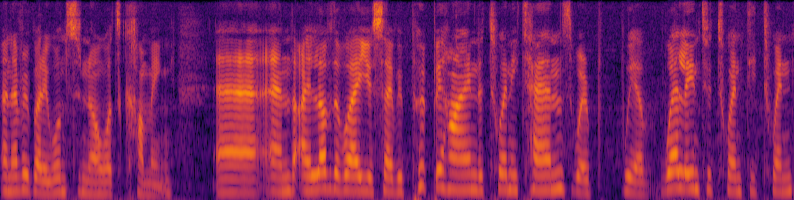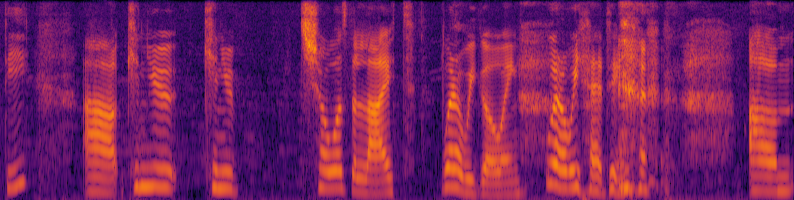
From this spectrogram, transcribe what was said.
and everybody wants to know what's coming. Uh, and I love the way you say we put behind the 2010s, we're we are well into 2020. Uh, can you can you show us the light? Where are we going? Where are we heading? um,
